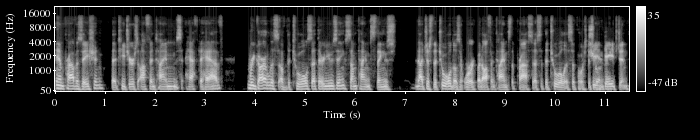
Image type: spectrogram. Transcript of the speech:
improvisation that teachers oftentimes have to have regardless of the tools that they're using sometimes things not just the tool doesn't work, but oftentimes the process that the tool is supposed to sure. be engaged in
